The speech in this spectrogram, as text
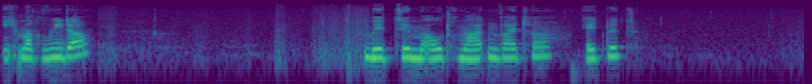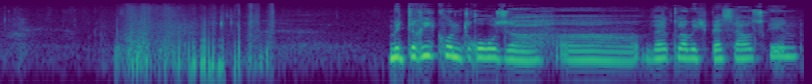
Ich mache wieder mit dem Automaten weiter. 8-Bit. Mit Rico und Rosa. Äh, wird, glaube ich, besser ausgehen.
